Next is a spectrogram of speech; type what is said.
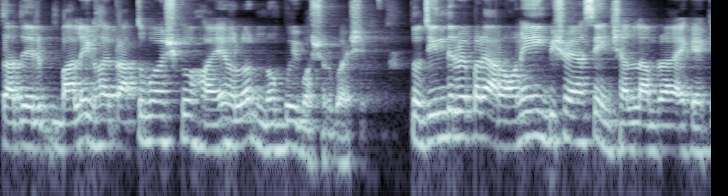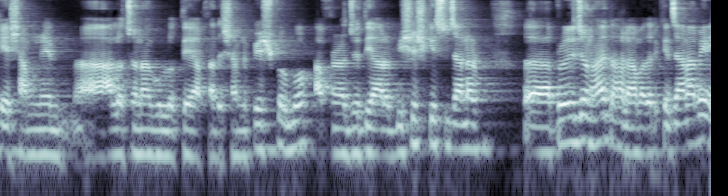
তাদের বালেগ হয় প্রাপ্তবয়স্ক হয় হলো নব্বই বছর বয়সে। তো জিনদের ব্যাপারে আরও অনেক বিষয় আছে ইনশাল্লাহ আমরা একে একে সামনের আলোচনাগুলোতে আপনাদের সামনে পেশ করব। আপনারা যদি আরও বিশেষ কিছু জানার প্রয়োজন হয় তাহলে আমাদেরকে জানাবেন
